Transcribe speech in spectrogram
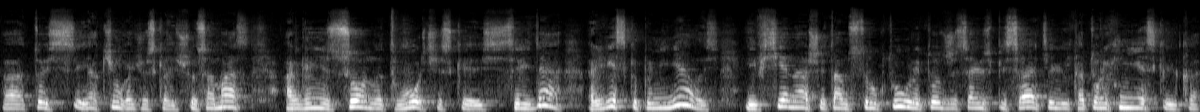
а, то есть я к чему хочу сказать, что сама организационно-творческая среда резко поменялась, и все наши там структуры, тот же союз писателей, которых несколько,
